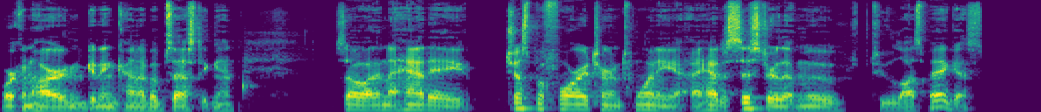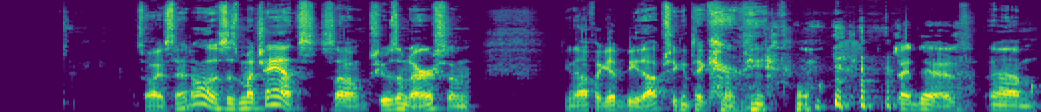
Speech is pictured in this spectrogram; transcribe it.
working hard and getting kind of obsessed again so then i had a just before I turned 20, I had a sister that moved to Las Vegas. So I said, Oh, this is my chance. So she was a nurse, and, you know, if I get beat up, she can take care of me, which I did. Um,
